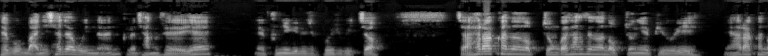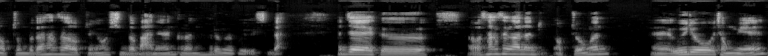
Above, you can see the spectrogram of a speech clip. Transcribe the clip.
대부분 많이 차지하고 있는 그런 장세의 예, 분위기를 보여주고 있죠. 자, 하락하는 업종과 상승하는 업종의 비율이 예, 하락하는 업종보다 상승하는 업종이 훨씬 더 많은 그런 흐름을 보이고 있습니다. 현재 그 어, 상승하는 업종은 의료 정밀,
